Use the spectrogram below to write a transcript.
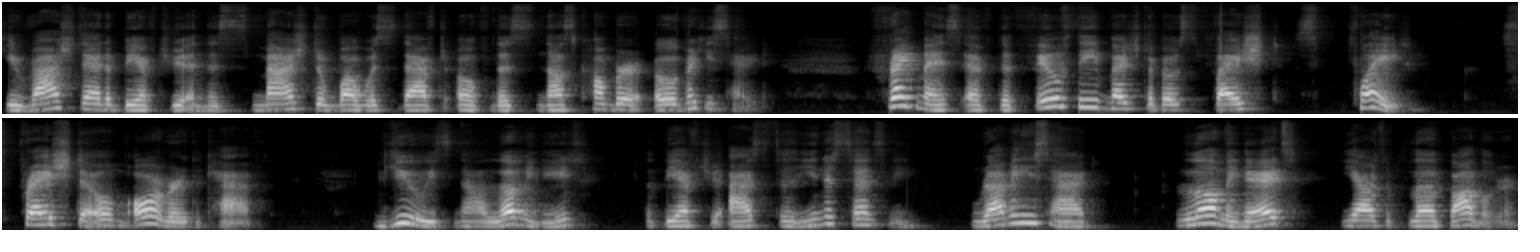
He rushed at the BFG and smashed what was left of the snozzcumber over his head. Fragments of the filthy vegetable splashed, splayed, splashed all over the calf. You is not loving it? The BFG asked innocently, rubbing his head. Loving it? yelled the blood bottler.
